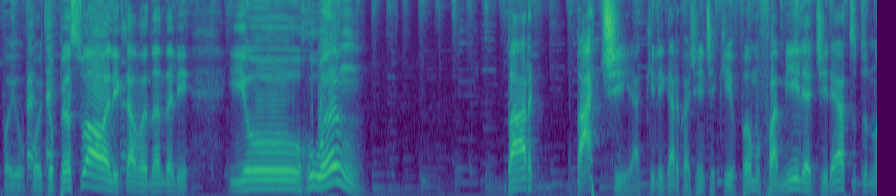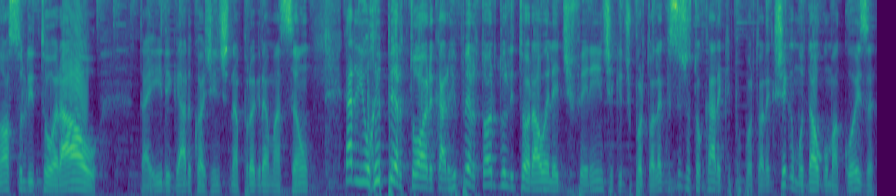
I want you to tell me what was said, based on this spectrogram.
Foi, foi o teu pessoal ali que tava andando ali. E o Juan Barbate, aqui ligado com a gente aqui. Vamos, família, direto do nosso litoral. Tá aí ligado com a gente na programação. Cara, e o repertório, cara? O repertório do litoral ele é diferente aqui de Porto Alegre. Vocês já tocaram aqui pro Porto Alegre? Chega a mudar alguma coisa?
